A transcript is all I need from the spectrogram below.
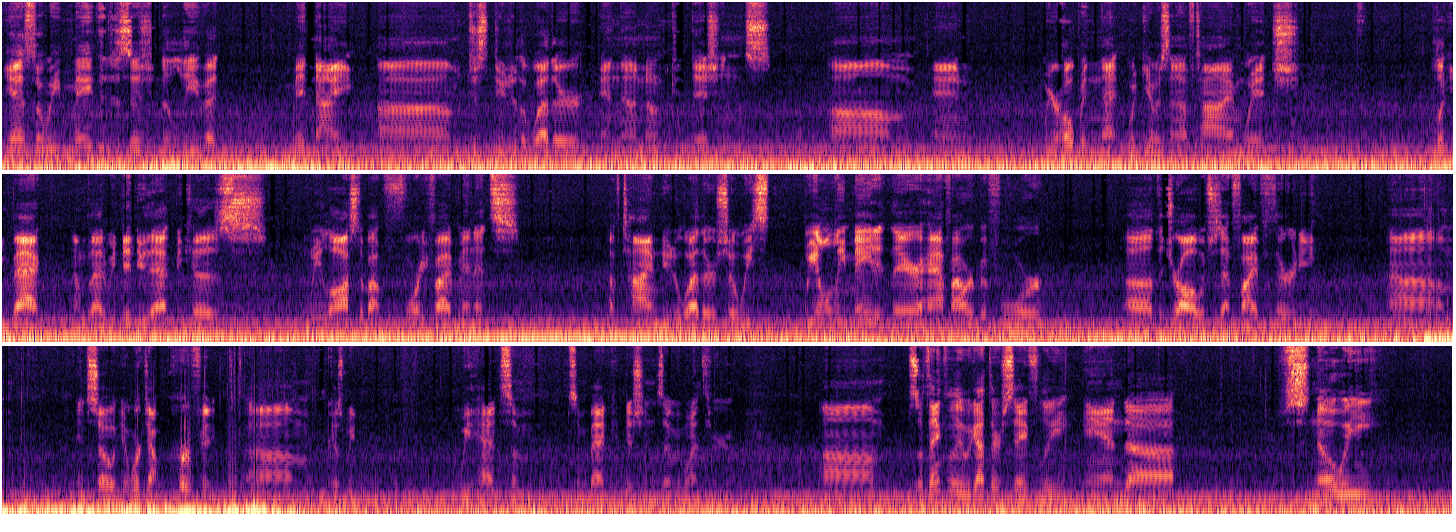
Yeah, so we made the decision to leave at midnight um, just due to the weather and the unknown conditions. Um, and we were hoping that would give us enough time, which, looking back, I'm glad we did do that because we lost about 45 minutes of time due to weather. So we we only made it there a half hour before uh, the draw, which is at 5:30, um, and so it worked out perfect because um, we we had some some bad conditions that we went through. Um, so thankfully we got there safely and uh, snowy,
